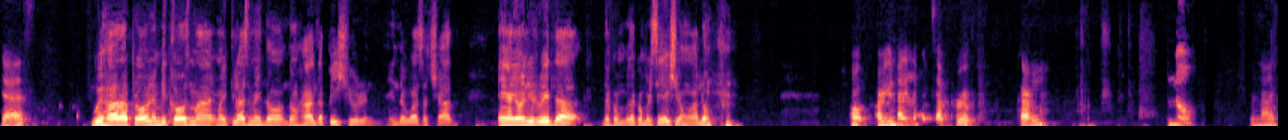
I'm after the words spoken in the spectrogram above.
Yes. we had a problem because my, my classmate don't, don't have the picture in, in the WhatsApp chat. And I only read the, the, con- the conversation alone. Oh, are you not in the WhatsApp group, Carla? No. You're not.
